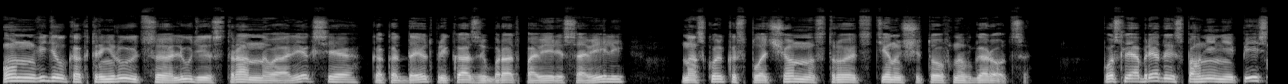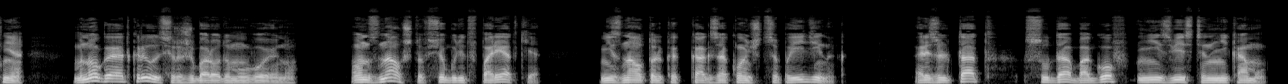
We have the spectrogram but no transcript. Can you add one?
Он видел, как тренируются люди странного Алексия, как отдает приказы брат по вере Савелий, насколько сплоченно строят стену щитов новгородца. После обряда исполнения песни – Многое открылось рыжебородому воину. Он знал, что все будет в порядке, не знал только, как закончится поединок. Результат суда богов неизвестен никому.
